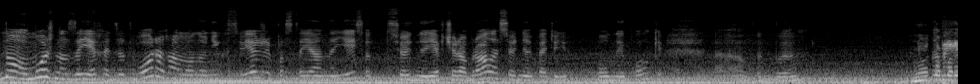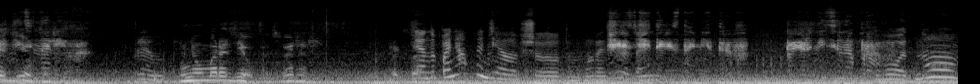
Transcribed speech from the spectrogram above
Но можно заехать за творогом, он у них свежий, постоянно есть. Вот сегодня я вчера брала, сегодня опять у них полные полки. А, Как бы Ну, это морозилка. налево. прям. У него морозилка, слышишь? Не, ну понятное дело, что там Через морозилка. 400 метров поверните направо. Вот, но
